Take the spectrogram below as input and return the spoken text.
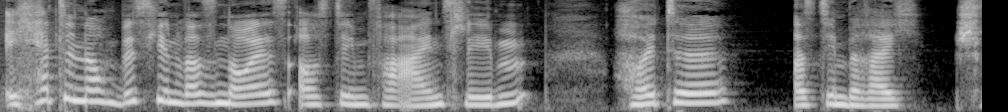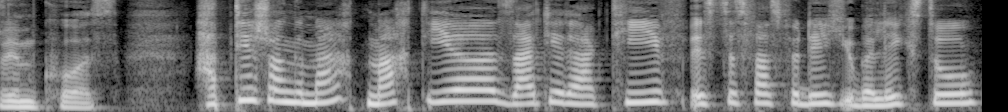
Ich hätte noch ein bisschen was Neues aus dem Vereinsleben. Heute aus dem Bereich Schwimmkurs. Habt ihr schon gemacht? Macht ihr? Seid ihr da aktiv? Ist das was für dich? Überlegst du?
